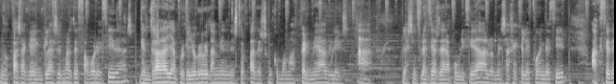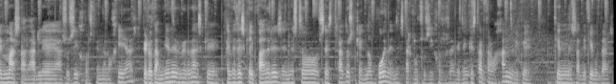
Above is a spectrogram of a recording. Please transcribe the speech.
Nos pasa que en clases más desfavorecidas, de entrada ya, porque yo creo que también estos padres son como más permeables a las influencias de la publicidad, los mensajes que les pueden decir, acceden más a darle a sus hijos tecnologías, pero también es verdad es que hay veces que hay padres en estos estratos que no pueden estar con sus hijos, o sea, que tienen que estar trabajando y que tienen esas dificultades.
